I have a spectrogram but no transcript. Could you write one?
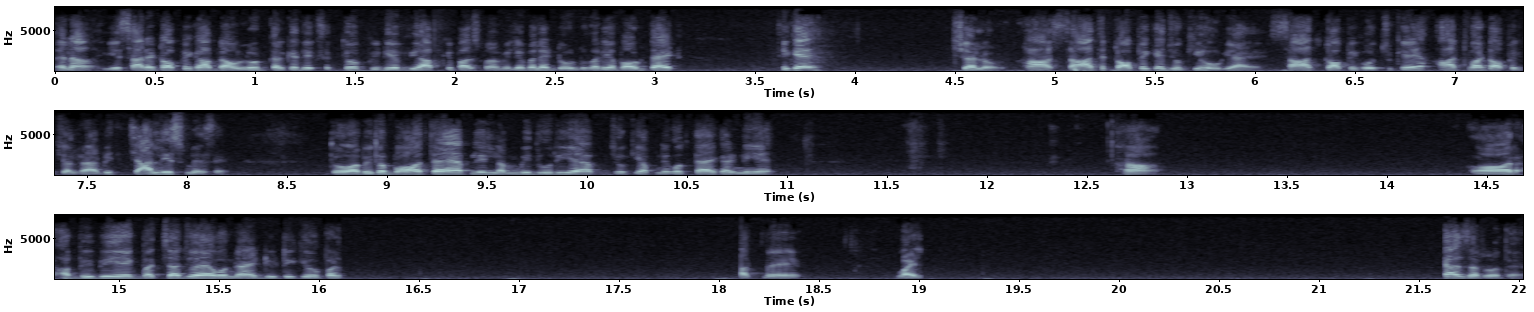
है ना? ये सारे टॉपिक आप डाउनलोड करके देख सकते हो पीडीएफ भी आपके पास अवेलेबल है डोंट वरी अबाउट दैट ठीक है? चलो हाँ सात टॉपिक है जो कि हो गया है, सात टॉपिक हो चुके हैं, आठवां टॉपिक चल रहा है, अभी चालीस में से। तो अभी तो बहुत है, अपनी लंबी दूरी है जो कि अपने को तय करनी है। हाँ और अभी भी एक बच्चा जो है वो नाइट ड्यूटी के ऊपर में क्या ज़रूरत है?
